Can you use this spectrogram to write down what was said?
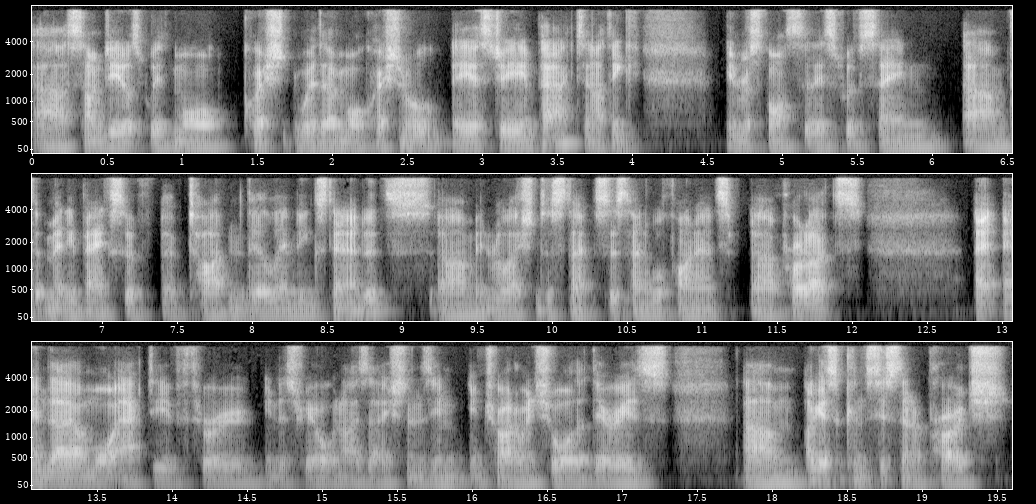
uh, some deals with more question with a more questionable ESG impact, and I think in response to this, we've seen um, that many banks have, have, tightened their lending standards um, in relation to sustainable finance uh, products, and, and, they are more active through industry organisations in in trying to ensure that there is um, I guess, a consistent approach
